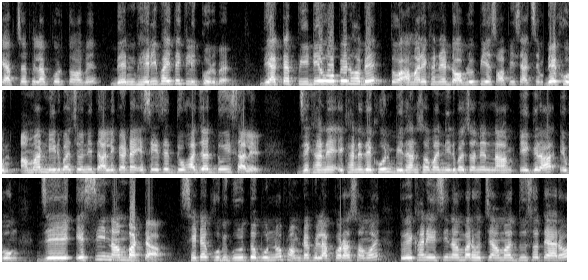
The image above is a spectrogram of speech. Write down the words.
ক্যাপচা ফিল করতে হবে। দেন ভেরিফাইতে ক্লিক করবেন। দিয়ে একটা পিডিএফ ওপেন হবে। তো আমার এখানে ডব্লিউপিএস অফিস আছে। দেখুন, আমার নির্বাচনী তালিকাটা এসে গেছে দু হাজার দুই সালে। যেখানে, এখানে দেখুন বিধানসভা নির্বাচনের নাম এগরা এবং যে এসি নাম্বারটা, সেটা খুবই গুরুত্বপূর্ণ ফর্মটা ফিল করার সময়। তো এখানে এসি নাম্বার হচ্ছে আমার দুশো তেরো,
